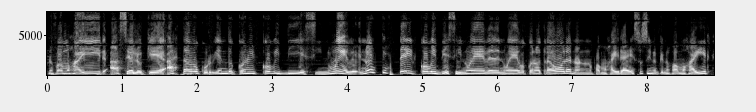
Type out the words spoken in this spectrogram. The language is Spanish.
nos vamos a ir hacia lo que ha estado ocurriendo con el COVID-19. No es que esté el COVID-19 de nuevo con otra ola, no, no nos vamos a ir a eso, sino que nos vamos a ir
